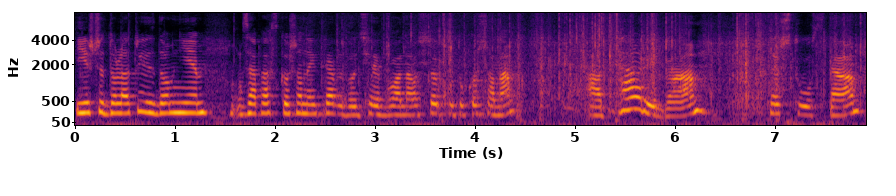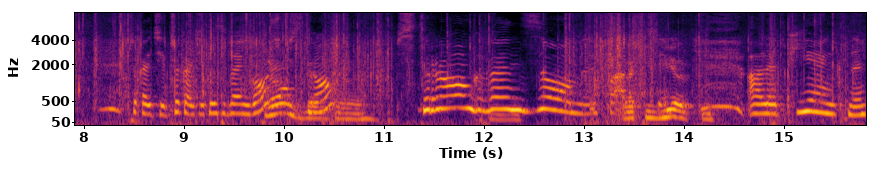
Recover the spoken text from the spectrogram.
I jeszcze dolatuje do mnie zapach skoszonej trawy, bo dzisiaj była na ośrodku tu koszona. A ta ryba, też tłusta. Czekajcie, czekajcie, to jest węgorz? Pstrąg? Pstrąg wędzony, patrzcie. wielki. Ale piękny.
